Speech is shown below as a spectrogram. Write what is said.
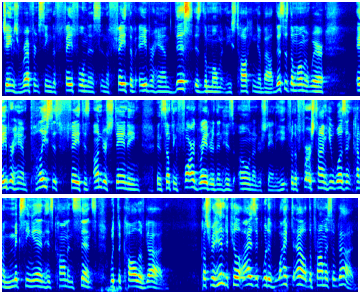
James referencing the faithfulness and the faith of Abraham, this is the moment he's talking about. This is the moment where Abraham placed his faith, his understanding, in something far greater than his own understanding. He, for the first time, he wasn't kind of mixing in his common sense with the call of God. Because for him to kill Isaac would have wiped out the promise of God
